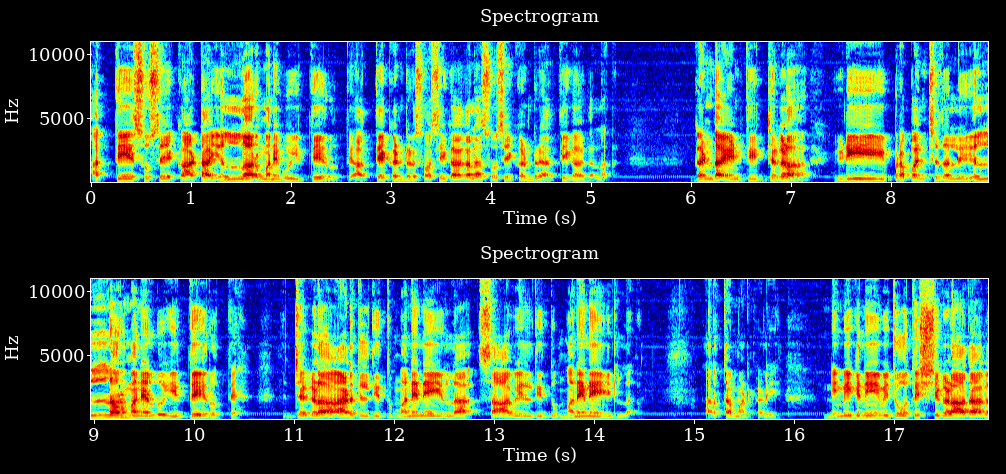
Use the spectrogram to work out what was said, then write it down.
ಅತ್ತೆ, ಸೊಸೆ, ಕಾಟ ಎಲ್ಲರ ಮನೆಗೂ ಇದ್ದೇ ಇರುತ್ತೆ. ಅತ್ತೆ ಕಂಡ್ರೆ ಸೊಸೆಗಾಗಲ್ಲ, ಸೊಸೆ ಕಂಡ್ರೆ ಅತ್ತಿಗಾಗಲ್ಲ. ಗಂಡ, ಹೆಂಡ್ತಿ ಜಗಳ ಇಡೀ ಪ್ರಪಂಚದಲ್ಲಿ ಎಲ್ಲರ ಮನೆಯಲ್ಲೂ ಇದ್ದೇ ಇರುತ್ತೆ. ಜಗಳ ಆಡ್ದಿಲ್ದಿದ್ದು ಮನೆಯೇ ಇಲ್ಲ, ಸಾವಿಲ್ದಿದ್ದು ಮನೆಯೇ ಇಲ್ಲ. ಅರ್ಥ ಮಾಡ್ಕೊಳ್ಳಿ. ನಿಮಗೆ ನೀವು ಜ್ಯೋತಿಷ್ಯಗಳಾದಾಗ,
